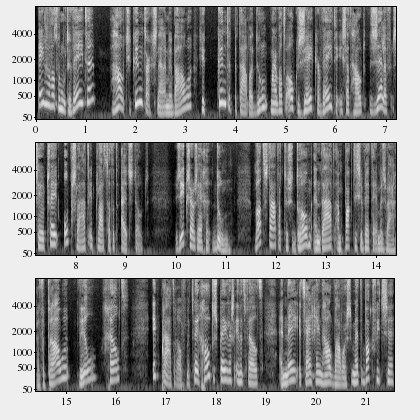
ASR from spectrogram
Even wat we moeten weten. Hout, je kunt er sneller mee bouwen. Je kunt het betaalbaar doen. Maar wat we ook zeker weten is dat hout zelf CO2 opslaat in plaats dat het uitstoot. Dus ik zou zeggen, doen. Wat staat er tussen droom en daad aan praktische wetten en bezwaren? Vertrouwen, wil, geld? Ik praat erover met twee grote spelers in het veld. En nee, het zijn geen houtbouwers met de bakfietsen,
